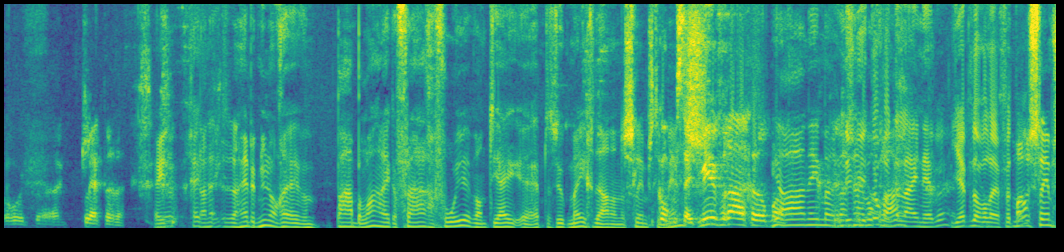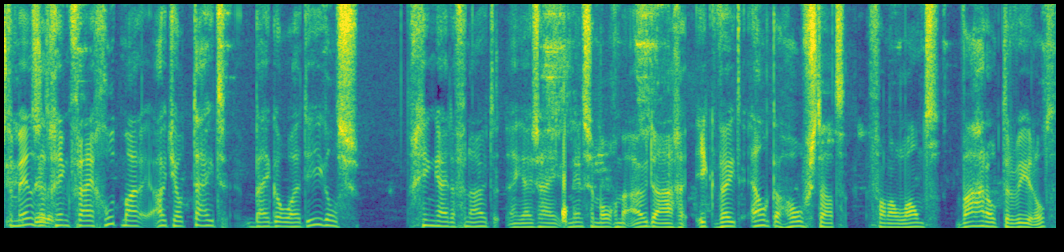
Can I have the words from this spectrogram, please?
hoort eh, kletteren. Hey, dan, dan heb ik nu nog even een paar belangrijke vragen voor je. Want jij hebt natuurlijk meegedaan aan de Er slimste komen mens. steeds meer vragen op, man. Ja, nee, maar we zijn we toch aan de klaar. lijn hebben. Je hebt nog wel even Maar de slimste mens, dat ging vrij goed. Maar uit jouw tijd bij Go Ahead Eagles ging jij ervan uit. En jij zei, mensen mogen me uitdagen. Ik weet elke hoofdstad van een land, waar ook ter wereld.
